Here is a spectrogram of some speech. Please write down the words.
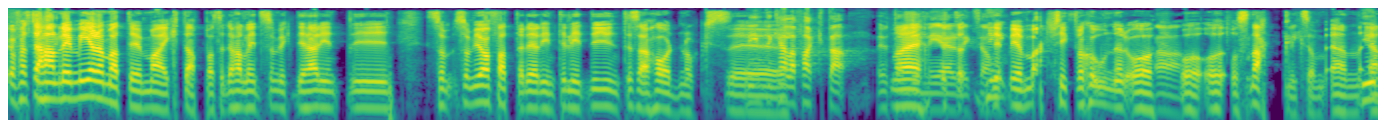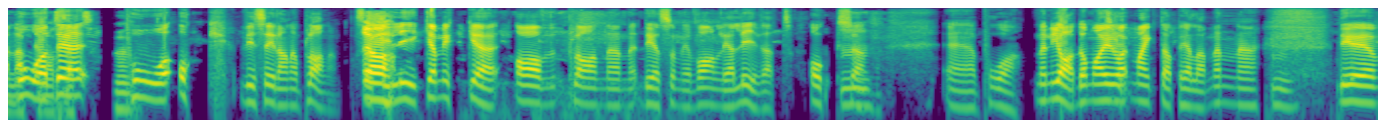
Ja, fast det handlar ju mer om att det är mic'd up. Alltså, det handlar inte så mycket. Det här är inte, det är, som, som jag fattar det, är det inte, det är ju inte så här hard knocks. Det är inte eh, kalla fakta. Utan Nej, det är mer liksom... det är mer matchsituationer och, Ja. och, och, och snack liksom. Än, Det är än både Mm. på och vid sidan av planen. Så Ja. det är lika mycket av planen det som är vanliga livet och sen eh, på. Men ja, de har ju mic'd up hela, men eh, Mm. det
